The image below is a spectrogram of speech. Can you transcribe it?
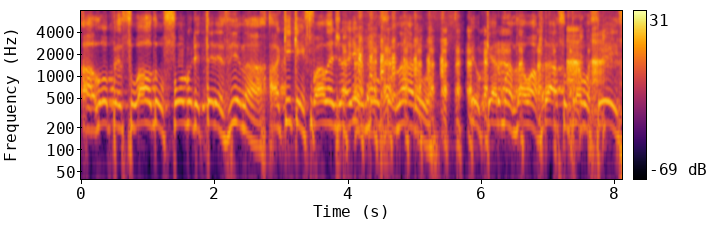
Alô, pessoal do Fogo de Teresina. Aqui quem fala é Jair Bolsonaro. Eu quero mandar um abraço pra vocês,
